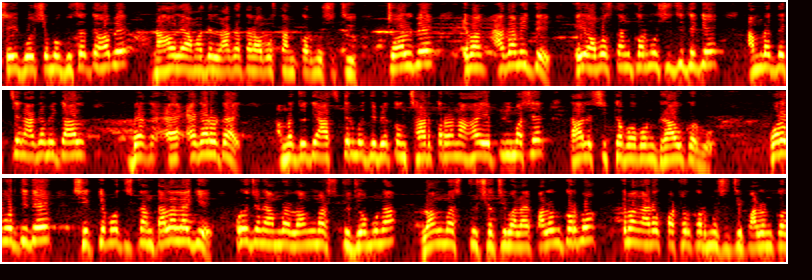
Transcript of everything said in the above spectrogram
সেই বৈষম্য গুছাতে হবে। না হলে আমাদের লাগাতার অবস্থান কর্মসূচি চলবে এবং আগামীতে এই অবস্থান কর্মসূচি থেকে আমরা দেখছেন আগামীকাল এগারোটায়। আমরা যদি আজকের মধ্যে বেতন ছাড় করানো হয় এপ্রিল মাসের, তাহলে শিক্ষা ভবন ঘ্রাও করব। পরবর্তীতে শিক্ষা প্রতিষ্ঠান তালা লাগিয়ে প্রয়োজনে আমরা long march to Jamuna long march to সচিবালয় পালন করব এবং আরও কঠোর কর্মসূচি পালন করব।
